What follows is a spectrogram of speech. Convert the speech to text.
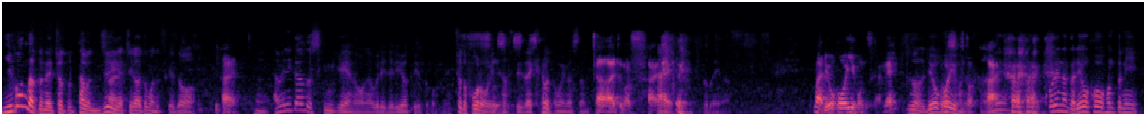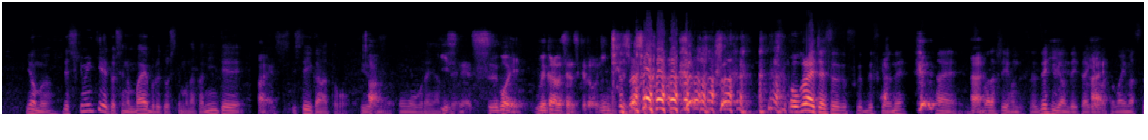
日本だとね、ちょっと多分順位が違うと思うんですけど、はい。うんアメリカだと仕組み系の方が売れてるよというところで、ちょっとフォローさせていただければと思いましたので。あありがとうございます。はい。はい、ありがとうございます。まあ、両方いい本ですからね。そう両方いい本ですからね、はいはいこれなんか両方本当に読むで仕組み系としてのバイブルとしてもなんか認定はい。ししていいかなというふうに思うぐらいなんでいいですね。すごい上から目線ですけど、認定しました。怒られちゃいそうですけどね、はい、はい素晴らしい本ですので、ぜひ読んでいただければと思います。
